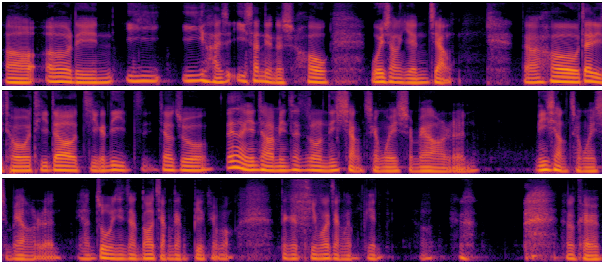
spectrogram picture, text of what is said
呃二零一一还是一三年的时候，我一场演讲，然后在里头提到几个例子，叫做那场演讲的名称叫做“你想成为什么样的人？你想成为什么样的人？”你看，作文演讲都要讲两遍，有没有？那个题目要讲两遍啊。OK，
